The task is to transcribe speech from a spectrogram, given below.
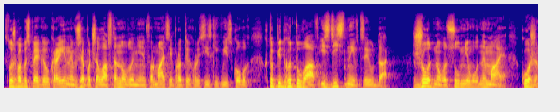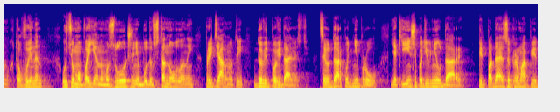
Служба безпеки України вже почала встановлення інформації про тих російських військових, хто підготував і здійснив цей удар. Жодного сумніву немає. Кожен, хто винен у цьому воєнному злочині, буде встановлений, притягнутий до відповідальності. Цей удар по Дніпру, як і інші подібні удари, підпадає зокрема під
